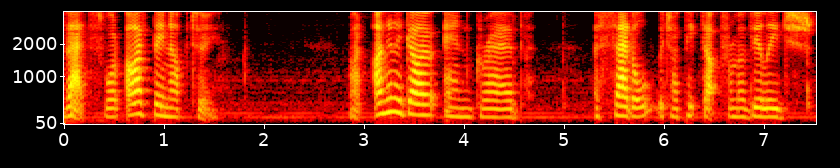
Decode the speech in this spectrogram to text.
that's what I've been up to. Right, I'm going to go and grab a saddle, which I picked up from a village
